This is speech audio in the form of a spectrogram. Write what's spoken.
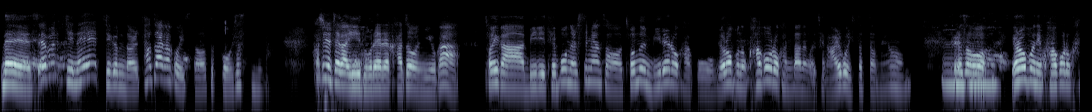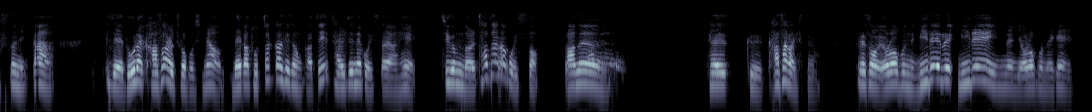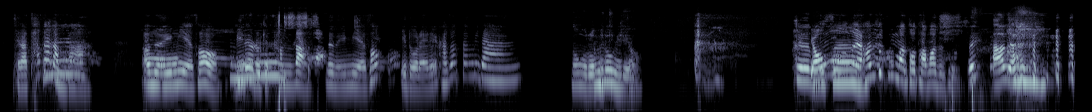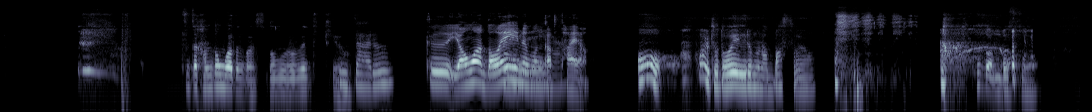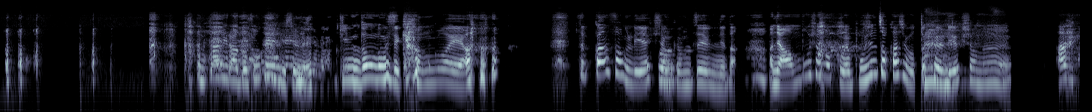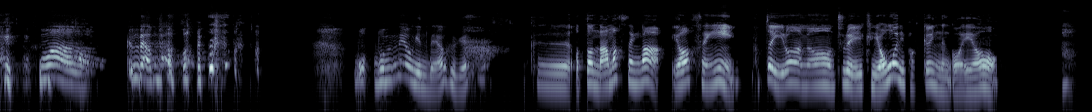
네, 세븐틴의 지금 널 찾아가고 있어 듣고 오셨습니다. 사실 제가 이 노래를 가져온 이유가 저희가 미리 대본을 쓰면서 저는 미래로 가고 여러분은 과거로 간다는 걸 제가 알고 있었잖아요. 그래서 음. 여러분이 과거로 갔으니까 이제 노래 가사를 들어보시면 내가 도착하기 전까지 잘 지내고 있어야 해. 지금 널 찾아가고 있어. 라는 대, 그 가사가 있어요. 그래서 여러분이 미래를, 미래에 있는 여러분에게 제가 찾아간다. 라는 의미에서 미래로 이렇게 간다는 의미에서 이 노래를 가졌답니다. 너무 로맨틱해요. 그 영혼을 무슨 한 스푼만 더 담아주세요. 네? 아니 아니. 진짜 감동받은 거였어. 너무 로맨틱해요. 진짜로. 그 영화 너의 이름은 다행이야. 같아요. 어, 헐, 저 너의 이름은 안 봤어요. 저도 안 봤어요. 간단히라도 소개해 주실래요? 김동동 씨 경고예요. 습관성 리액션 어. 금지입니다. 아니 안 보셔놓고 왜 보신 척 하시면 어떡해요 리액션을. 아니, 우와. 근데 안 봤어요. 뭐, 뭔 내용인데요, 그게? 그 어떤 남학생과 여학생이 갑자기 일어나면 둘의 이렇게 영혼이 바뀌어 있는 거예요.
